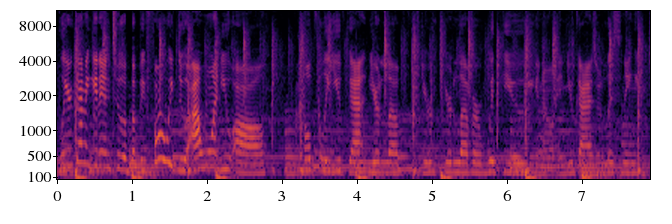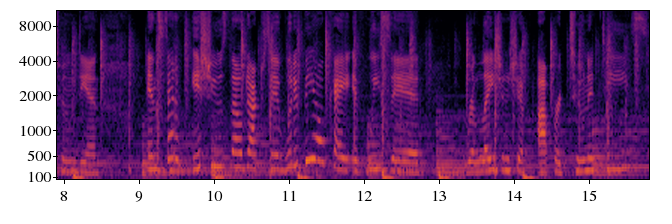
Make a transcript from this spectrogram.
We're gonna get into it, but before we do, I want you all. Hopefully, you've got your love, your your lover with you, you know, and you guys are listening and tuned in. Instead of issues, though, Doctor Sid, would it be okay if we said relationship opportunities?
